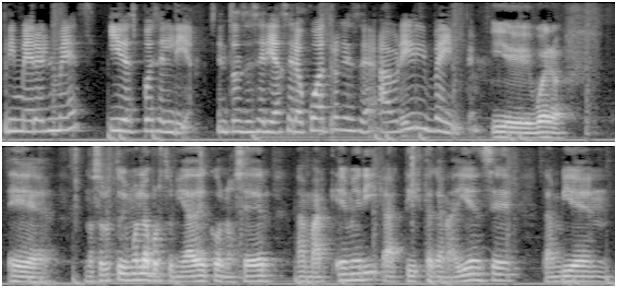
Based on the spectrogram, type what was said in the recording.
primero el mes y después el día. Entonces sería 04, que es abril 20. Y eh, bueno, eh, nosotros tuvimos la oportunidad de conocer a Mark Emery, artista canadiense, también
